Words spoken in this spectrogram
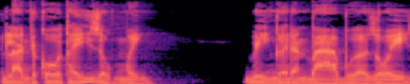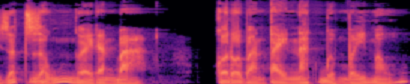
làm cho cô thấy dùng mình. Vì người đàn bà vừa rồi rất giống người đàn bà có đôi bàn tay nát bươm vấy máu.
